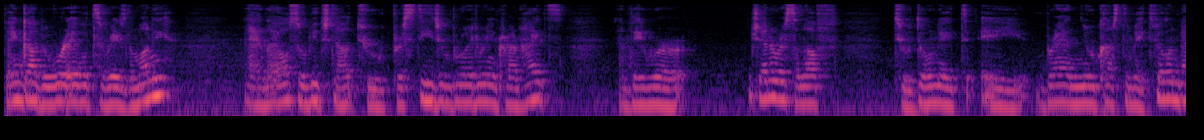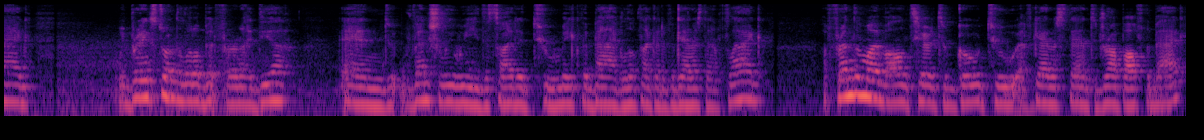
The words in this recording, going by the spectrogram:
Thank God we were able to raise the money, and I also reached out to Prestige Embroidery in Crown Heights, and they were generous enough to donate a brand new custom-made tefillin bag. We brainstormed a little bit for an idea, and eventually we decided to make the bag look like an Afghanistan flag. A friend of mine volunteered to go to Afghanistan to drop off the bag,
